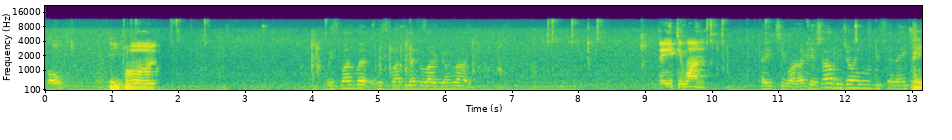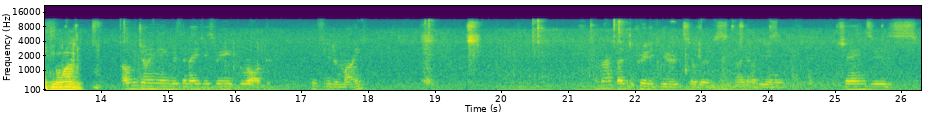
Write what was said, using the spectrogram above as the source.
Paul, 81. with what with what level are you online? 81. 81. Okay, so I'll be joining with an 80. 81. I'll be joining with an 83 grog, if you don't mind. I'm not that pretty geared, so there's not gonna be any changes.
